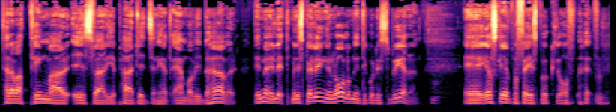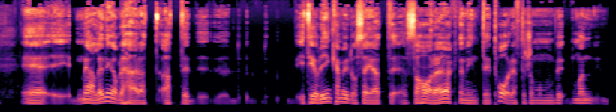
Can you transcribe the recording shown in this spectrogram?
terawattimmar i Sverige per tidsenhet än vad vi behöver. Det är möjligt, men det spelar ingen roll om det inte går att distribuera den. Mm. jag skrev på Facebook då, mm. med anledning av det här att, att i teorin kan man ju då säga att Saharaöknen inte är torr eftersom om man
